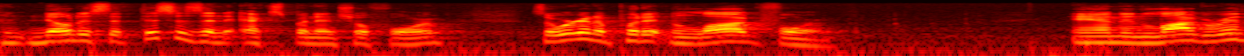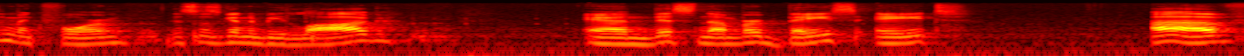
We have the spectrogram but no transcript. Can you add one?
notice that this is an exponential form. So we're going to put it in log form. And in logarithmic form, this is going to be log and this number, base 8 of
